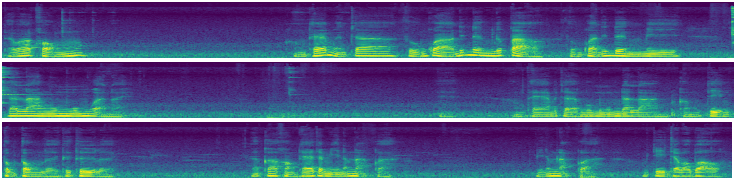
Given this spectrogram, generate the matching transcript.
แต่ว่าของของแท้เหมือนจะสูงกว่านิดนึงหรือเปล่า สูงกว่านิดนึงมีด้านล่างงุ้มงุ้มๆกว่าหน่อย ของแท้มันจะงุ้มงุ้มๆด้านล่างของจีนตรงๆเลยทื่อๆเลย แล้วก็ของแท้จะมีน้ำหนักกว่า มีน้ำหนักกว่าของจีนจะเบาๆ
